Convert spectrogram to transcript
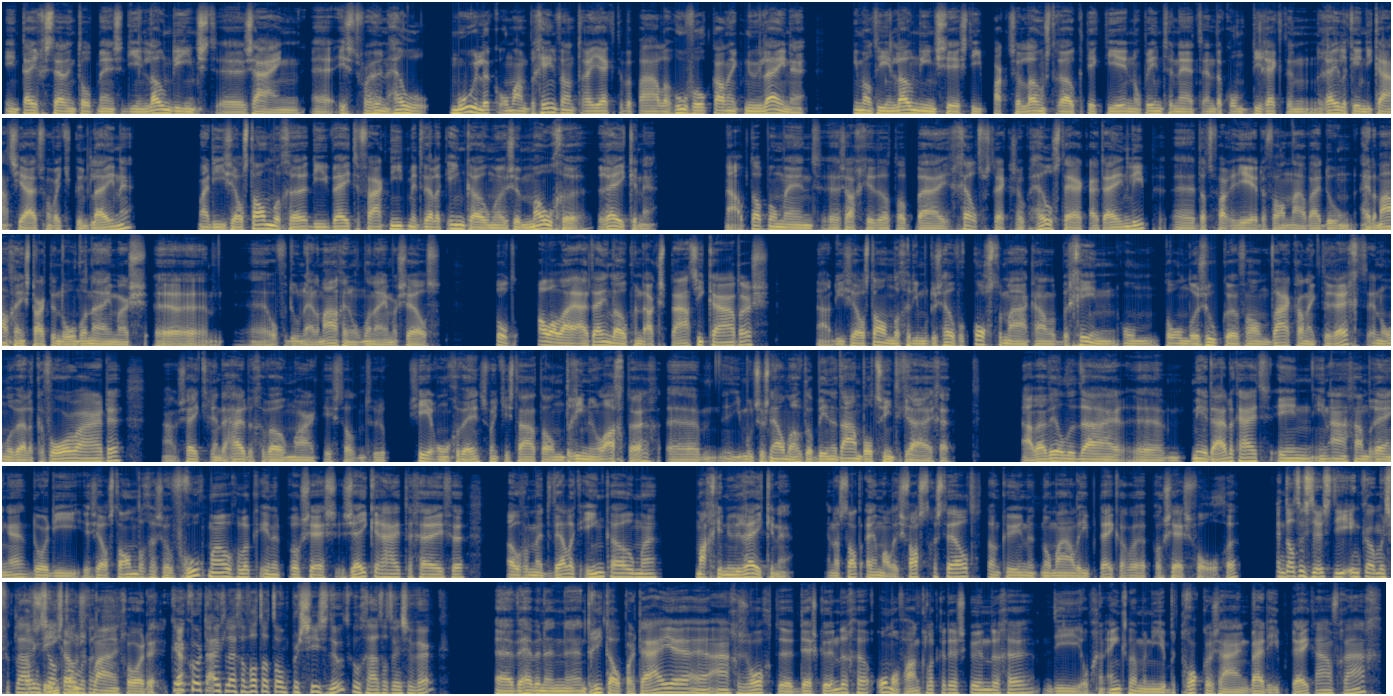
In tegenstelling tot mensen die in loondienst uh, zijn, uh, is het voor hun heel moeilijk om aan het begin van het traject te bepalen hoeveel kan ik nu lenen. Iemand die in loondienst is, die pakt zijn loonstrook, tikt die in op internet en er komt direct een redelijke indicatie uit van wat je kunt lenen. Maar die zelfstandigen, die weten vaak niet met welk inkomen ze mogen rekenen. Nou, op dat moment uh, zag je dat dat bij geldverstrekkers ook heel sterk uiteenliep. Uh, dat varieerde van, nou, wij doen helemaal geen startende ondernemers, uh, of we doen helemaal geen ondernemers zelfs, tot allerlei uiteenlopende acceptatiekaders. Nou, die zelfstandigen die moeten dus heel veel kosten maken aan het begin om te onderzoeken van waar kan ik terecht en onder welke voorwaarden. Nou, zeker in de huidige woonmarkt is dat natuurlijk zeer ongewenst, want je staat dan 3-0 achter. Uh, je moet zo snel mogelijk dat binnen het aanbod zien te krijgen. Nou, wij wilden daar uh, meer duidelijkheid in, in aan gaan brengen door die zelfstandigen zo vroeg mogelijk in het proces zekerheid te geven over met welk inkomen mag je nu rekenen. En als dat eenmaal is vastgesteld, dan kun je het normale hypotheekproces volgen. En dat is dus die inkomensverklaring dat is inkomensverklaring geworden. Kun je ja. kort uitleggen wat dat dan precies doet? Hoe gaat dat in zijn werk? Uh, we hebben een, een drietal partijen uh, aangezocht, de deskundigen, onafhankelijke deskundigen, die op geen enkele manier betrokken zijn bij de hypotheekaanvraag.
